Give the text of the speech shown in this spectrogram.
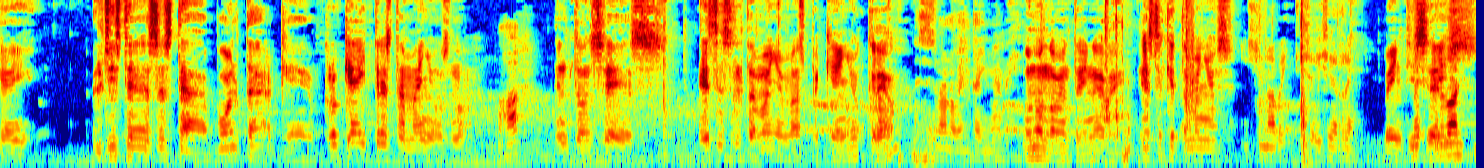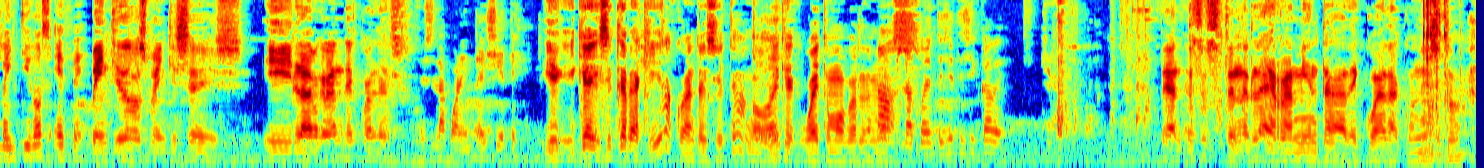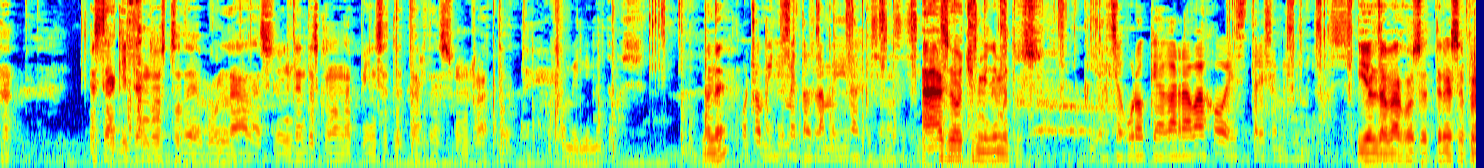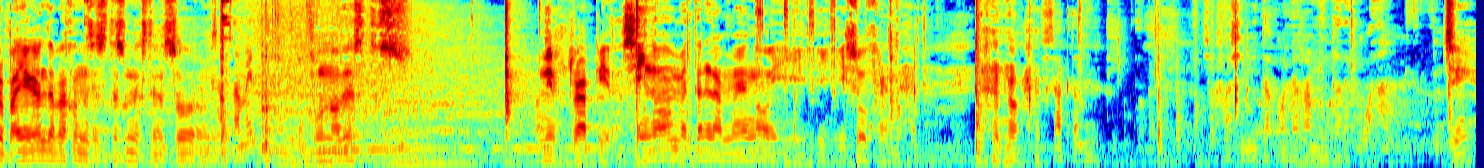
Ok. El chiste es esta volta que creo que hay tres tamaños, ¿no? Ajá. Entonces, ese es el tamaño más pequeño, creo. Esa es una 99. 1.99. ¿Este qué tamaño es? Es una 26R. 26. Me- perdón, 22F. 22, 26. ¿Y la grande cuál es? Es la 47. ¿Y, y qué? ¿Sí cabe aquí la 47 o no? Hay que, hay que moverle No, más. la 47 sí cabe. Vean, eso es tener la herramienta adecuada con esto. Está quitando esto de volada. Si lo intentas con una pinza te tardas un ratote. 8 milímetros. ¿Vale? 8 milímetros la medida que se necesita. Ah, es de 8 milímetros. Y el seguro que agarra abajo es 13 milímetros. Y el de abajo es de 13. Pero para llegar al de abajo necesitas un extensor. ¿no? Exactamente. Uno de estos. Mira, rápido. Si no, meten la mano y, y- y sufren. no, Exactamente. Se facilita con la herramienta adecuada. sí.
